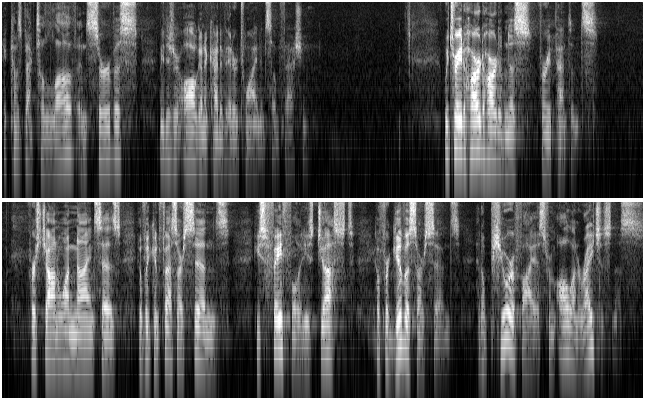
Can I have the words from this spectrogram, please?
It comes back to love and service. I mean, these are all going to kind of intertwine in some fashion. We trade hard heartedness for repentance. 1 John 1 9 says, If we confess our sins, He's faithful and He's just. He'll forgive us our sins, He'll purify us from all unrighteousness.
